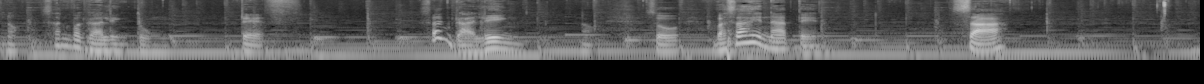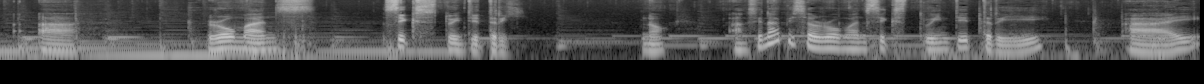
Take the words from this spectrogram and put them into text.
No? Saan ba galing tong death? Saan galing? No? So, basahin natin sa uh, Romans 6.23. No? Ang sinabi sa Romans 6.23 ay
